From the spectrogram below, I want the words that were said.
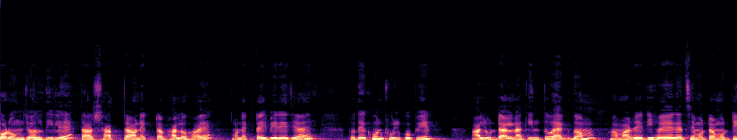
গরম জল দিলে তার স্বাদটা অনেকটা ভালো হয়, অনেকটাই বেড়ে যায়। তো দেখুন, ফুলকপির আলুর ডালনা কিন্তু একদম আমার রেডি হয়ে গেছে মোটামুটি।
